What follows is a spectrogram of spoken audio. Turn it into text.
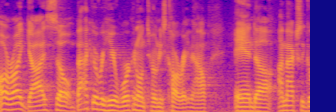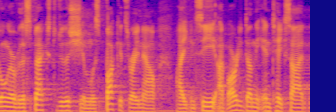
All right, guys, so I'm back over here working on Tony's car right now. And uh, I'm actually going over the specs to do the shimless buckets right now. Uh, you can see I've already done the intake side.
